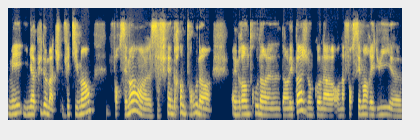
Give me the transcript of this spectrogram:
mais il n'y a plus de match. Effectivement, forcément, euh, ça fait un grand trou dans les pages. Donc, on a forcément réduit euh,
